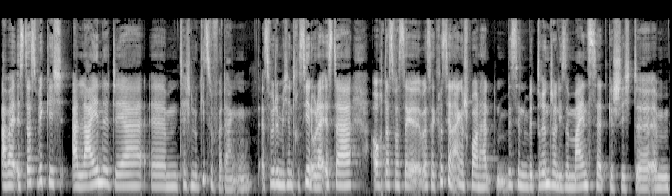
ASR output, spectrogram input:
Aber ist das wirklich alleine der ähm, Technologie zu verdanken? Es würde mich interessieren. Oder ist da auch das, was der, was der Christian angesprochen hat, ein bisschen mit drin, schon diese Mindset-Geschichte? Ähm,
